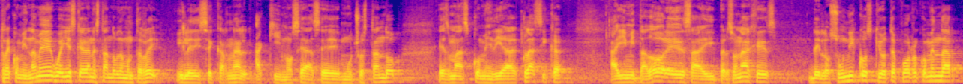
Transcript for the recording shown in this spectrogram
recomiéndame güeyes que hagan stand-up de Monterrey. Y le dice, carnal, aquí no se hace mucho stand-up, es más comedia clásica. Hay imitadores, hay personajes. De los únicos que yo te puedo recomendar,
